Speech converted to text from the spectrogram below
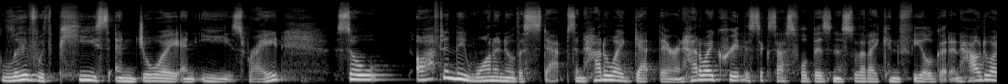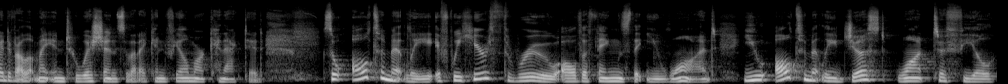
live with peace and joy and ease, right? So often they want to know the steps and how do I get there and how do I create the successful business so that I can feel good and how do I develop my intuition so that I can feel more connected. So ultimately, if we hear through all the things that you want, you ultimately just want to feel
